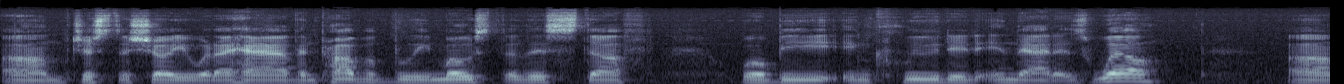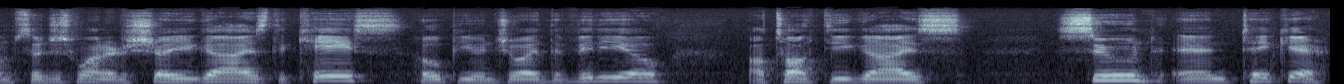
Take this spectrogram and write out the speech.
um, just to show you what I have and probably most of this stuff will be included in that as well. Um, so just wanted to show you guys the case. Hope you enjoyed the video. I'll talk to you guys soon and take care.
